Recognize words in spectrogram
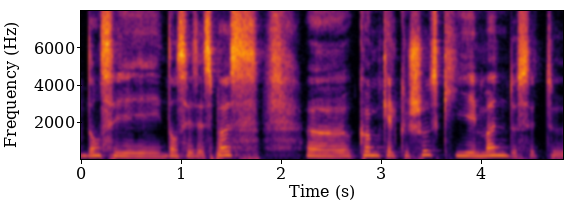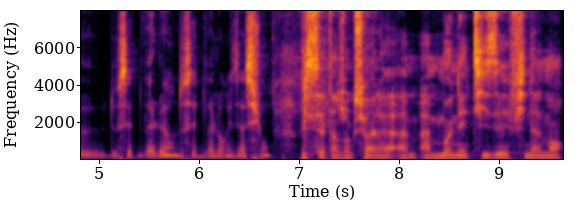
dans ces dans ces espaces comme quelque chose qui émane de cette de cette valeur, de cette valorisation. Cette injonction à, monétiser finalement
